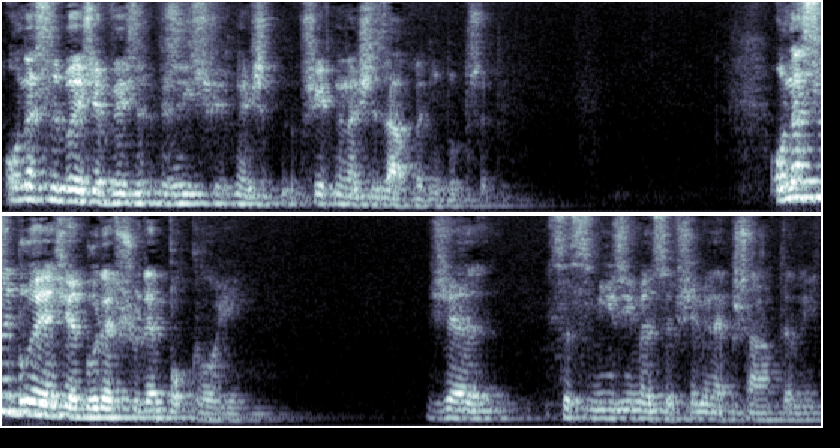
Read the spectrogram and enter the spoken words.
On neslibuje, že vyřeší všechny, všechny naše základní potřeby. On neslibuje, že bude všude pokoj. Že se smíříme se všemi nepřáteli,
